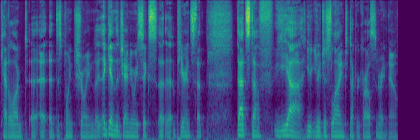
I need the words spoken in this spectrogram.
cataloged uh, at, at this point, showing again the January 6th uh, appearance. That that stuff, yeah, you- you're just lying to Tucker Carlson right now.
